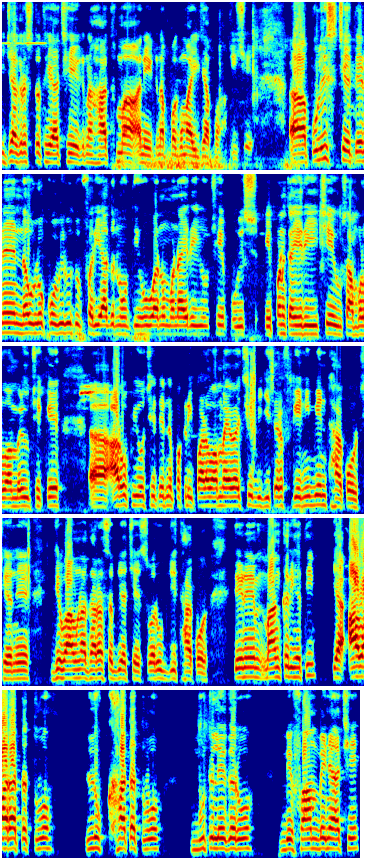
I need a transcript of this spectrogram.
ઈજાગ્રસ્ત થયા છે. એકના હાથમાં અને એકના પગમાં ઈજા પહોંચી છે. પોલીસ છે તેણે નવ લોકો વિરુદ્ધ ફરિયાદ નોંધી હોવાનું મનાઈ રહ્યું છે. પોલીસ એ પણ કહી રહી છે, એવું સાંભળવા મળ્યું છે કે આરોપીઓ છે તેને પકડી પાડવામાં આવ્યા છે. બીજી તરફ ગેનીબેન ઠાકોર છે અને જે વાવના ધારાસભ્ય છે સ્વરૂપજી ઠાકોર, તેણે માંગ કરી હતી કે આવારા તત્વો લુખ્ખા તત્વો, બુટલેગરો, બેફામ બન્યા છે.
